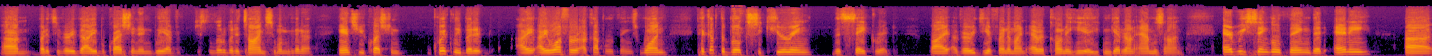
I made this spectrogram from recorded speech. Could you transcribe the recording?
Um, but it's a very valuable question, and we have just a little bit of time, so I'm going to answer your question quickly. But it, I, I offer a couple of things. One, pick up the book Securing the Sacred by a very dear friend of mine, Eric Konohia. You can get it on Amazon every single thing that any uh,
